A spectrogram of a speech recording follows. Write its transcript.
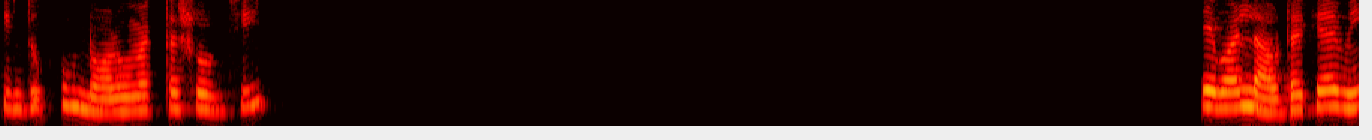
কিন্তু খুব নরম একটা সবজি। এবার লাউটাকে আমি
